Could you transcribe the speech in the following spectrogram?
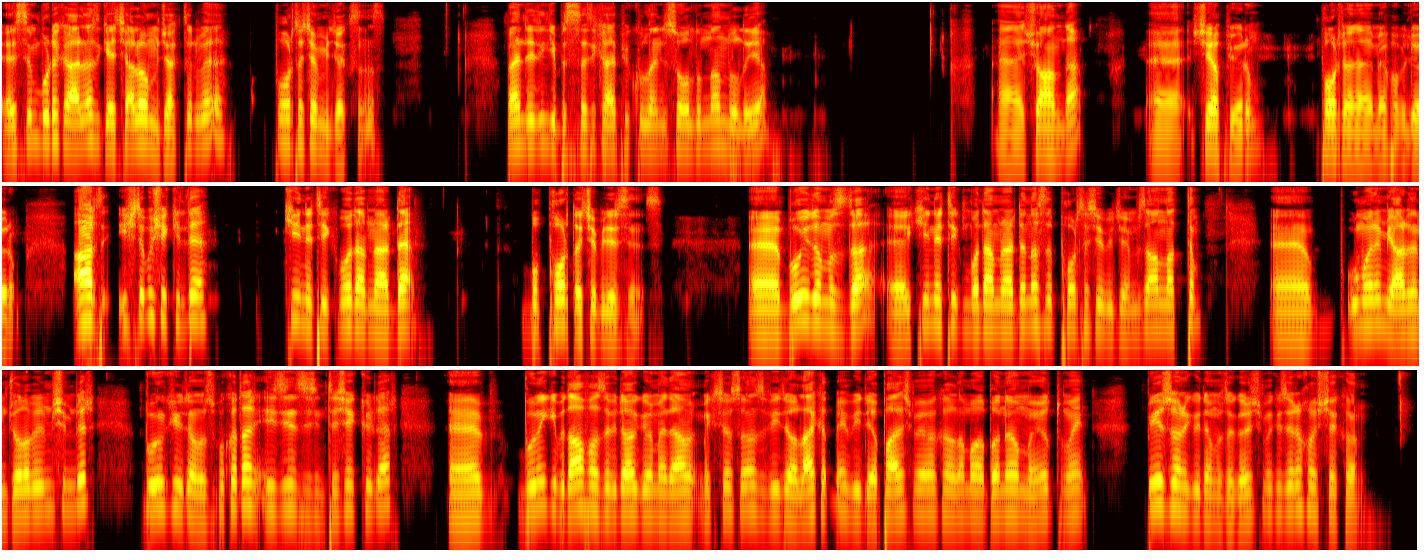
e, sizin buradaki haliniz geçerli olmayacaktır ve port açamayacaksınız. Ben dediğim gibi static IP kullanıcısı olduğumdan dolayı e, şu anda e, şey yapıyorum. Port önerme yapabiliyorum. Artık işte bu şekilde Kinetic modemlerde bu port açabilirsiniz. Ee, bu videomuzda e, Kinetic modemlerde nasıl port açabileceğimizi anlattım. Ee, umarım yardımcı olabilmişimdir. Bugünkü videomuz bu kadar. İzlediğiniz için teşekkürler. Ee, bunun gibi daha fazla video görmeye devam etmek istiyorsanız video like atmayı, video paylaşmayı ve kanalıma abone olmayı unutmayın. Bir sonraki videomuzda görüşmek üzere. Hoşçakalın.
